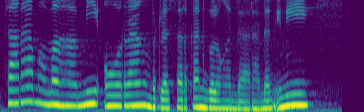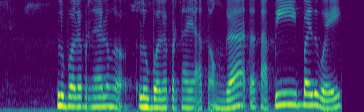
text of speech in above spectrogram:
Cara memahami orang berdasarkan golongan darah dan ini lu boleh percaya lu nggak lu boleh percaya atau enggak tetapi by the way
